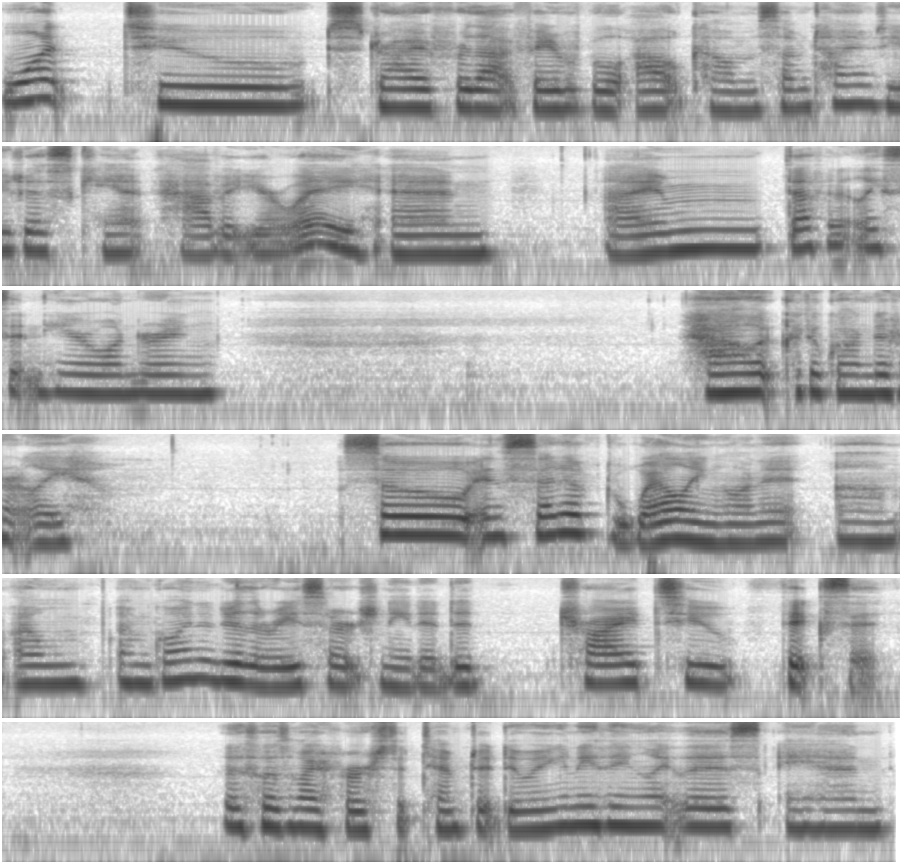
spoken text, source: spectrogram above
want to strive for that favorable outcome, sometimes you just can't have it your way and I'm definitely sitting here wondering how it could have gone differently. So instead of dwelling on it, um, I'm I'm going to do the research needed to try to fix it. This was my first attempt at doing anything like this, and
